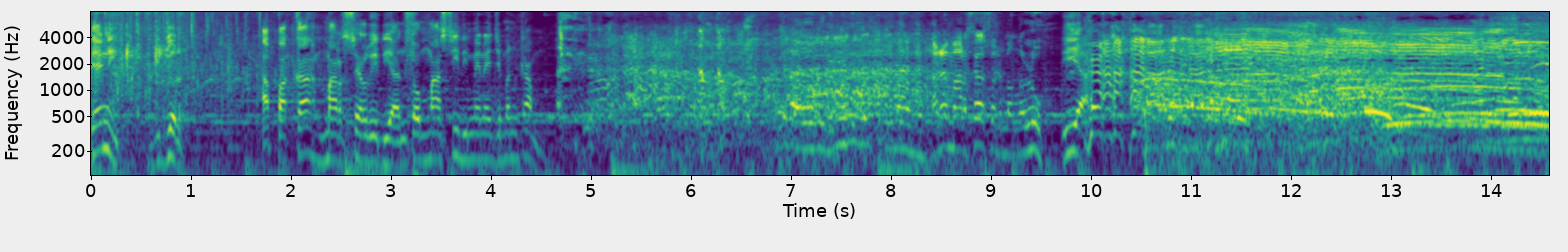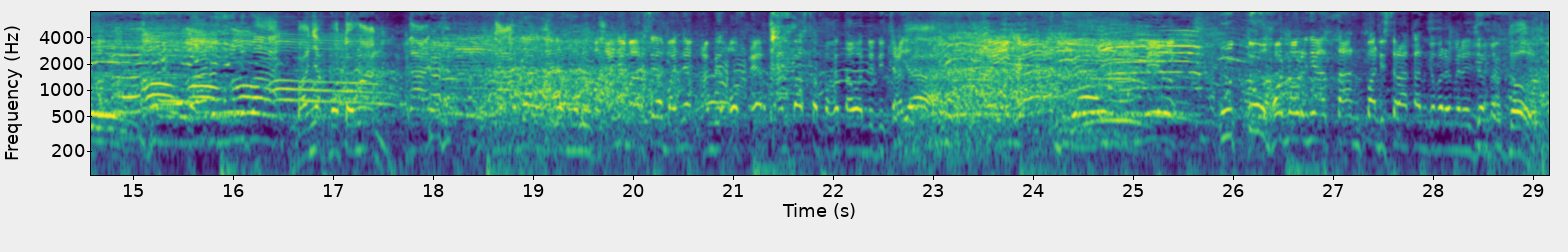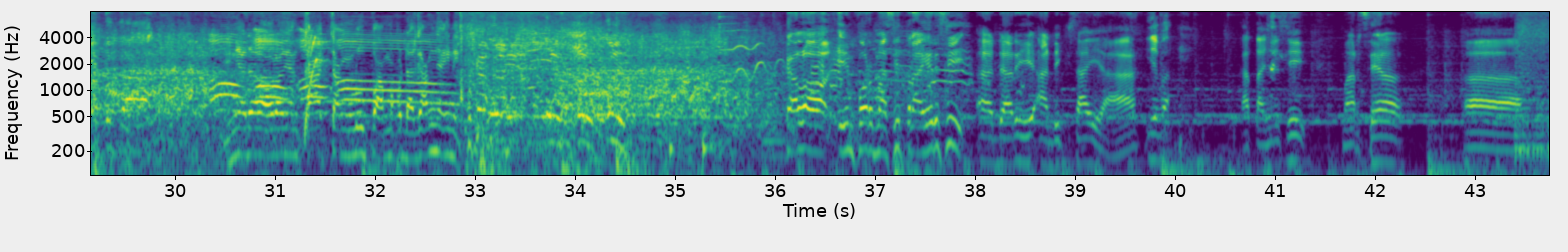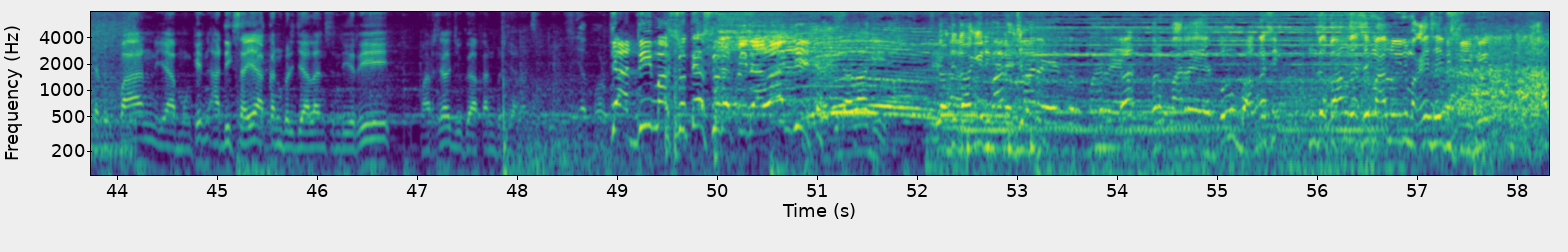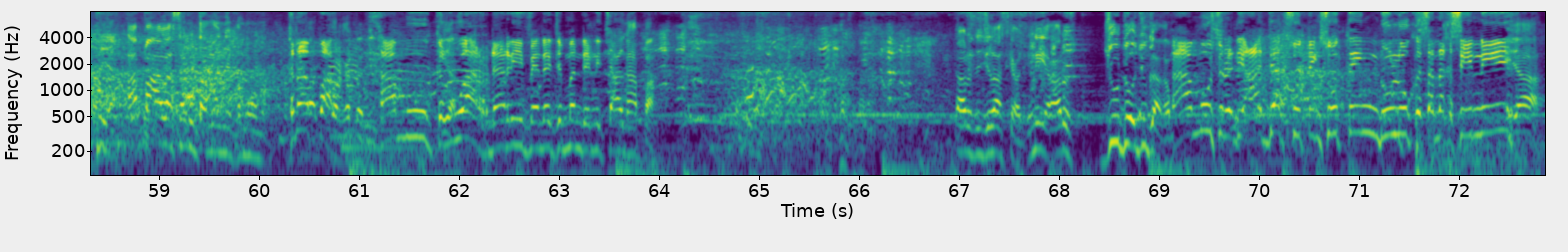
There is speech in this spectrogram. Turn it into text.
Denny, jujur, apakah Marcel Widianto masih di manajemen kamu? Karena Marcel sudah mengeluh. Iya. Banyak potongan. Makanya Marcel banyak ambil off air tanpa sepengetahuan Denny Chandra. Ya. Sehingga dia mengambil utuh honornya tanpa diserahkan kepada manajemen. Betul. Ini adalah orang yang kacang lupa sama pedagangnya ini. Kalau informasi terakhir sih eh, dari adik saya, Iya pak. katanya sih Marcel eh, ke depan ya mungkin adik saya akan berjalan sendiri, Marcel juga akan berjalan sendiri. Siap Pak. Jadi maksudnya sudah tidak lagi. Tidak lagi. Sudah tidak lagi di manajemen. Sih? Enggak bangga saya malu ini makanya saya di sini. Apa ya? Apa alasan utamanya kamu? Kenapa dari- kamu keluar dari manajemen Denny Chandra? Kenapa? harus dijelaskan. Ini harus judo juga kamu. Kamu sudah diajak syuting-syuting dulu ke sana ke sini. Ya.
